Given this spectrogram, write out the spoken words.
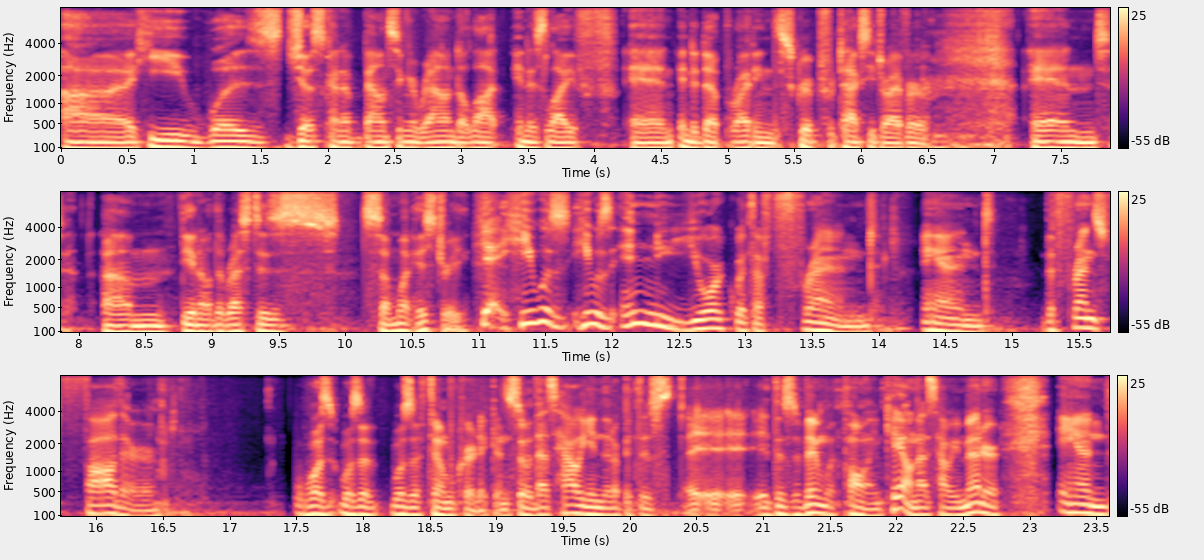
uh, he was just kind of bouncing around a lot in his life and ended up writing the script for Taxi Driver. And um, you know the rest is somewhat history. Yeah, he was he was in New York with a friend, and the friend's father was was a was a film critic, and so that's how he ended up at this at this event with Pauline Kael, and that's how he met her. And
